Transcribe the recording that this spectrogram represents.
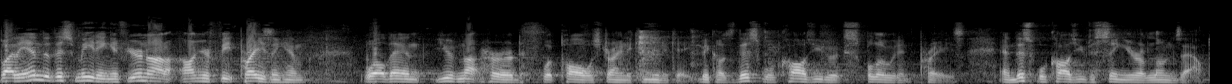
by the end of this meeting, if you're not on your feet praising Him, well, then you've not heard what Paul was trying to communicate because this will cause you to explode in praise. And this will cause you to sing your lungs out.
